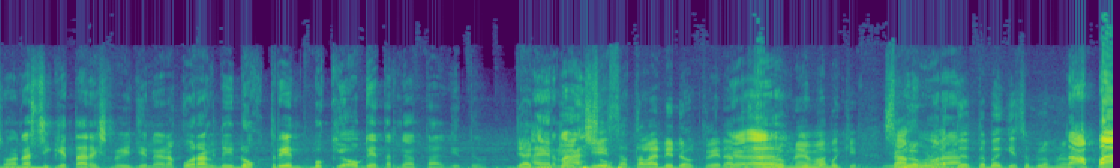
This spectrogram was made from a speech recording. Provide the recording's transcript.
Soalnya si gitaris nu izinana kurang didoktrin buki oge ternyata gitu Jadi akhirnya Doci asup setelah didoktrin atau Ya, sebelum nama beki? nggak Sebelum nama teu beki sebelum nah nama. apa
